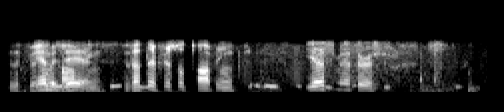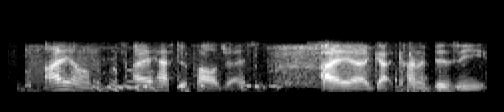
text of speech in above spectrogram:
The official Amadeus. topping. Is that the official topping? Yes, Mithras. I um I have to apologize. I uh, got kind of busy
